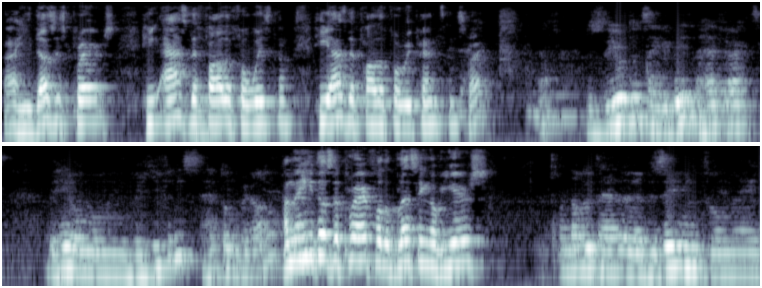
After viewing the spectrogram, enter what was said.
En nu de Jood. Baruch atah Adonai Elohei avotai. Right? He does his prayers. He asks the Father for wisdom. He asks the Father for repentance, right? Ja. Dus de Jood doet zijn gebed hij vraagt de Heer om vergiffenis, het om berouw. And then he does the prayer for the blessing of years. En dan doet hij eh, de zegening van, eh,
